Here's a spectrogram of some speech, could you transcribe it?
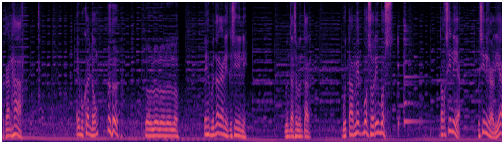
Tekan H. Eh bukan dong. Loh, loh, loh, loh, loh. Eh, bentar kan nih ke sini nih. Bentar, sebentar. Buta map, bos. Sorry, bos. Atau ke sini ya? Ke sini kali ya?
